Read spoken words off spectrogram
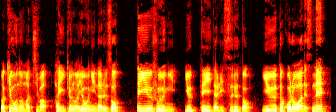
まあ、今日の街は廃墟のようになるぞっていう風に言っていたりするというところはですね、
